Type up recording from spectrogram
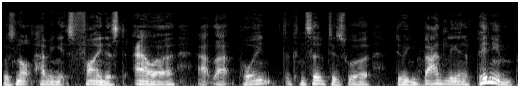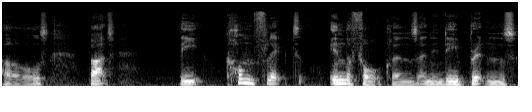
was not having its finest hour at that point. The Conservatives were doing badly in opinion polls, but the conflict in the Falklands and indeed Britain's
